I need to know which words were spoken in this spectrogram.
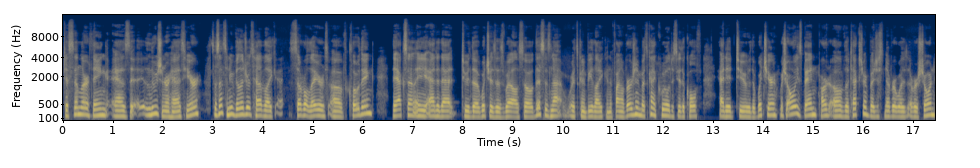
Just similar thing as the Illusioner has here. So since the new villagers have like several layers of clothing, they accidentally added that to the witches as well. So this is not what it's going to be like in the final version, but it's kind of cool to see the Kolf added to the witch here, which always been part of the texture, but just never was ever shown.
